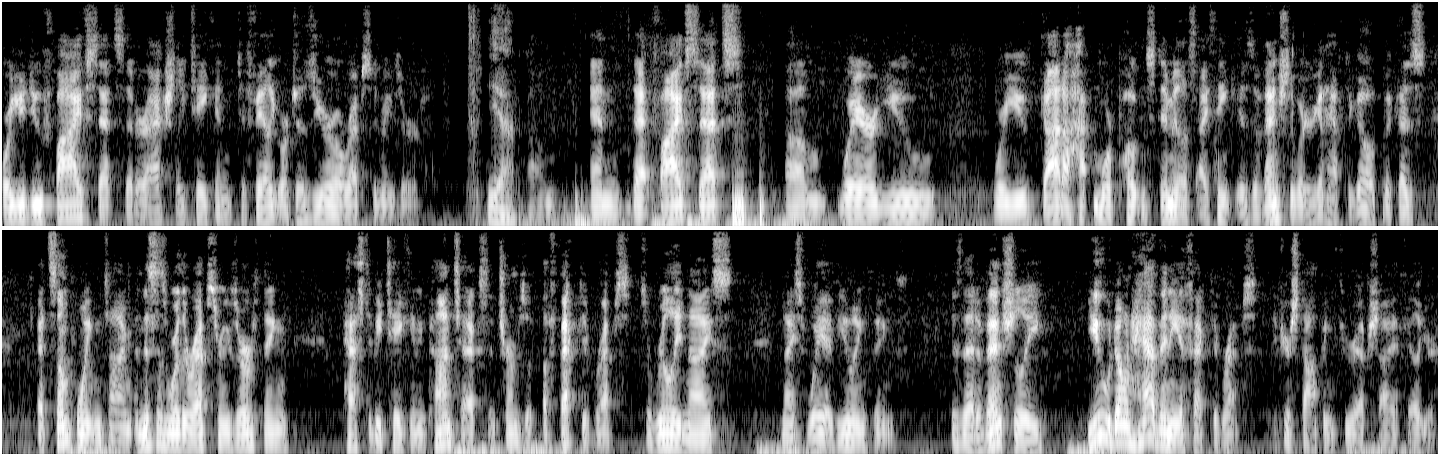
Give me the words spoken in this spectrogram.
or you do five sets that are actually taken to failure or to zero reps in reserve. Yeah. Um, and that five sets um, where you where you've got a more potent stimulus, I think, is eventually where you're going to have to go because at some point in time, and this is where the reps in reserve thing has to be taken in context in terms of effective reps. It's a really nice, nice way of viewing things. Is that eventually you don't have any effective reps if you're stopping three reps shy of failure.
